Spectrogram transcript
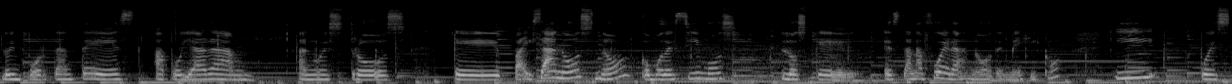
lo importante es apoyar a a nuestros eh, paisanos, ¿no? Como decimos, los que están afuera, ¿no? De México. Y pues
